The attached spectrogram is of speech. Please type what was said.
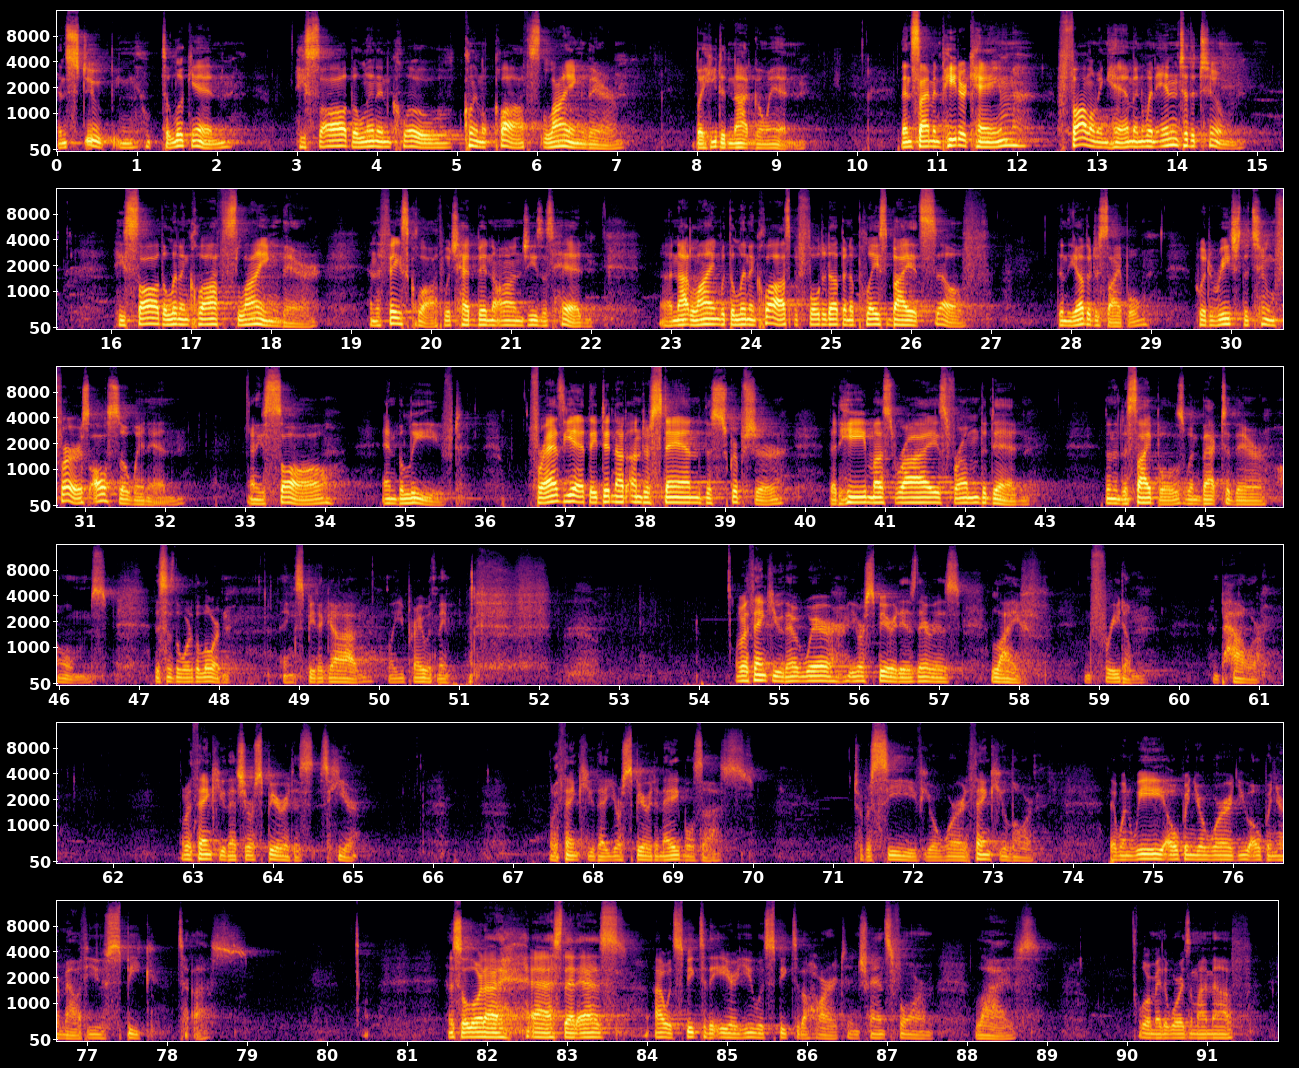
and stooping to look in, he saw the linen cloths lying there, but he did not go in. Then Simon Peter came, following him, and went into the tomb. He saw the linen cloths lying there, and the face cloth which had been on Jesus' head, uh, not lying with the linen cloths, but folded up in a place by itself. Then the other disciple, who had reached the tomb first, also went in, and he saw and believed. For as yet they did not understand the scripture that he must rise from the dead. Then the disciples went back to their homes. This is the word of the Lord. Thanks be to God. Will you pray with me? Lord, thank you that where your spirit is, there is life and freedom and power. Lord, thank you that your spirit is, is here. Lord, thank you that your spirit enables us to receive your word. Thank you, Lord, that when we open your word, you open your mouth, you speak to us. And so, Lord, I ask that as I would speak to the ear, you would speak to the heart and transform lives. Lord, may the words of my mouth,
